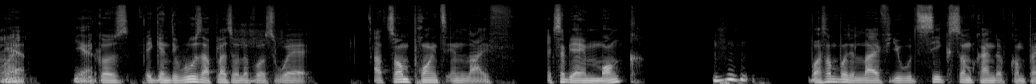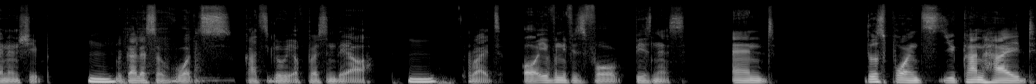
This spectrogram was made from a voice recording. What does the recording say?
right? yeah Because again, the rules apply to all of us. Where at some point in life, except you're a monk, but at some point in life, you would seek some kind of companionship, Mm, regardless of what category of person they are. mm, right? Or even if it's for business. And those points, you can't hide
